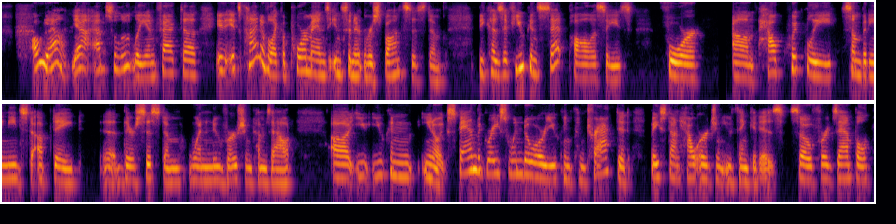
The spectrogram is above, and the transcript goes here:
oh yeah, yeah, absolutely. In fact, uh, it, it's kind of like a poor man's incident response system, because if you can set policies for um, how quickly somebody needs to update uh, their system when a new version comes out, uh, you, you can you know expand the grace window or you can contract it based on how urgent you think it is. So for example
